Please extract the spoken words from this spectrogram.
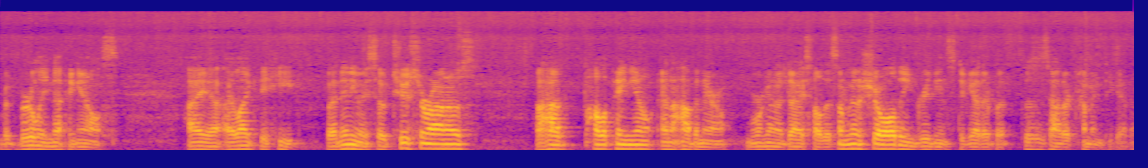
but barely nothing else. I uh, I like the heat. But anyway, so two serranos, a jalapeno, and a habanero. We're going to dice all this. I'm going to show all the ingredients together, but this is how they're coming together.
